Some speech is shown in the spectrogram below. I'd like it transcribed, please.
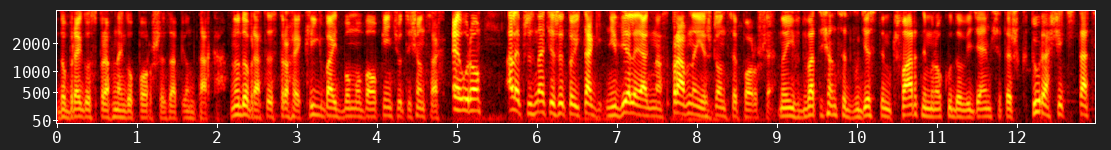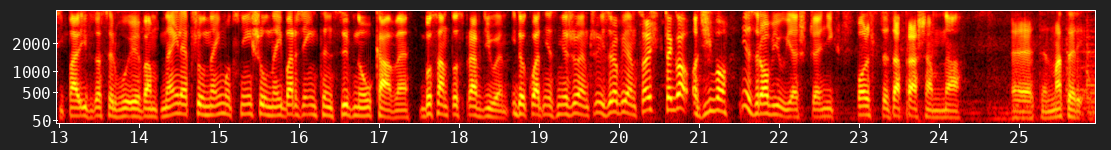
dobrego, sprawnego Porsche za piątaka. No dobra, to jest trochę clickbait, bo mowa o 5000 euro, ale przyznacie, że to i tak niewiele jak na sprawne jeżdżące Porsche. No i w 2024 roku dowiedziałem się też, która sieć stacji paliw zaserwuje Wam najlepszą, najmocniejszą, najbardziej intensywną kawę, bo sam to sprawdziłem i dokładnie zmierzyłem, czyli zrobiłem coś, czego o dziwo nie zrobił jeszcze nikt w Polsce. Zapraszam na e, ten materiał.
